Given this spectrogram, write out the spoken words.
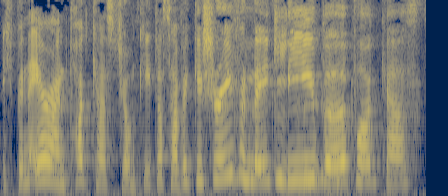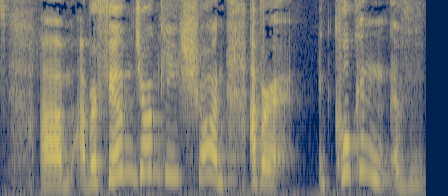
ich bin eher ein Podcast-Junkie, das habe ich geschrieben. Ich liebe Podcasts. Ähm, aber Film-Junkie schon. Aber gucken,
